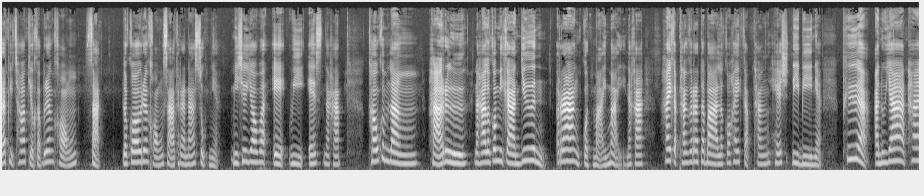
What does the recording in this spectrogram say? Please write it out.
รับผิดชอบเกี่ยวกับเรื่องของสัตว์ แล้วก็เรื่องของสาธารณาสุขเนี่ยมีชื่อย่อว่า AVS นะคะเขากำลังหารือนะคะแล้วก็มีการยื่นร่างกฎหมายใหม่นะคะให้กับทั้งรัฐบาลแล้วก็ให้กับทั้ง HDB เนี่ยเพื่ออนุญาตให้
